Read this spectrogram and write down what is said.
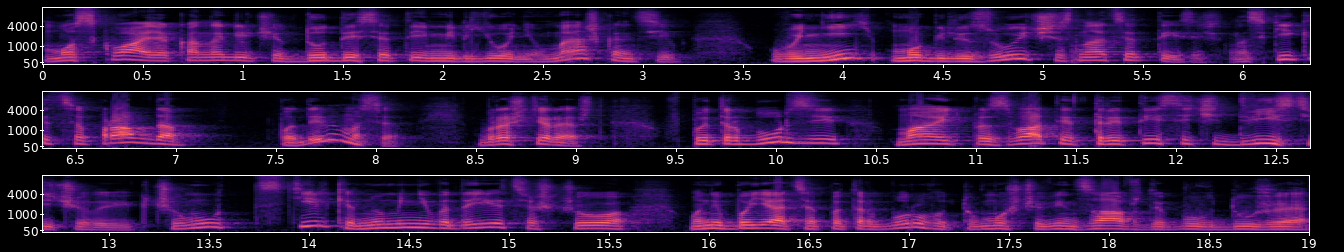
Москва, яка налічує до 10 мільйонів мешканців, в ній мобілізують 16 тисяч. Наскільки це правда? Подивимося, врешті-решт, в Петербурзі мають призвати 3200 чоловік. Чому стільки? Ну мені видається, що вони бояться Петербургу, тому що він завжди був дуже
